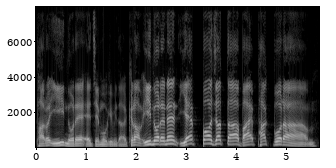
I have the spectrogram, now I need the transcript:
바로 이 노래의 제목입니다. 그럼 이 노래는 예뻐졌다 by 박보람.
